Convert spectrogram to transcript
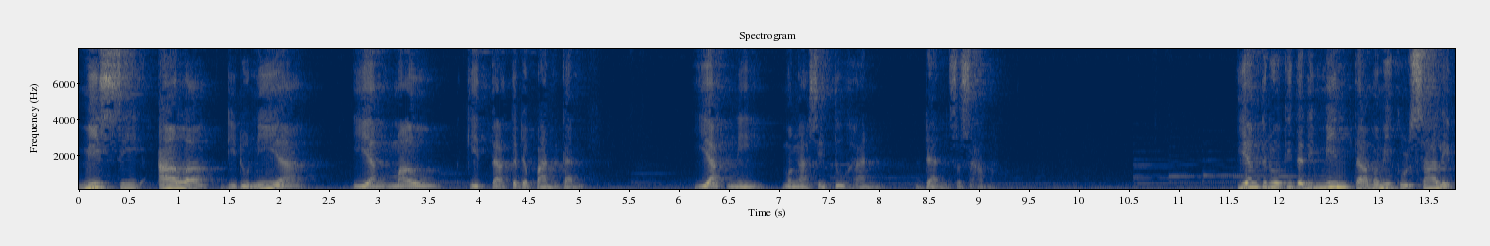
Misi Allah di dunia yang mau kita kedepankan, yakni mengasihi Tuhan dan sesama. Yang kedua kita diminta memikul salib.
